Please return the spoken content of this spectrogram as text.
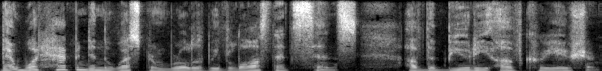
that what happened in the Western world is we've lost that sense of the beauty of creation.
